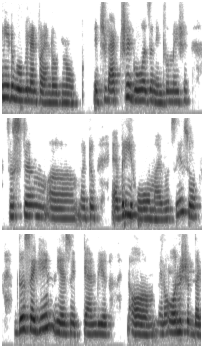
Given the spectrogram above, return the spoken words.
need to google and find out. No it should actually go as an information system um, to every home i would say. So this again yes it can be a um, you know ownership that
